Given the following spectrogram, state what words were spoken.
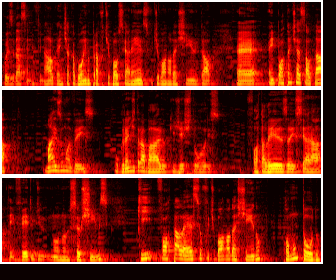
coisa da semifinal, que a gente acabou indo pra futebol cearense, futebol nordestino e tal, é, é importante ressaltar, mais uma vez, o grande trabalho que gestores, Fortaleza e Ceará têm feito de- no- nos seus times, que fortalece o futebol nordestino como um todo.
